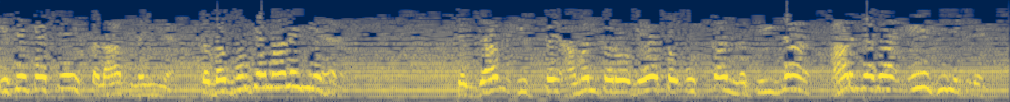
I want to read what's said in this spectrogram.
اسے کہتے ہیں اختلاف نہیں ہے۔ تدبر کے معنی یہ ہے۔ کہ جب اس پہ عمل کرو گے تو اس کا نتیجہ ہر جگہ ایک ہی نکلے گا۔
